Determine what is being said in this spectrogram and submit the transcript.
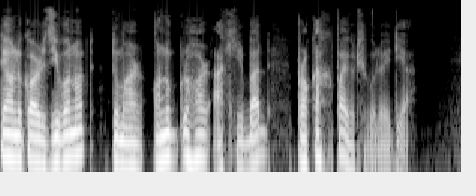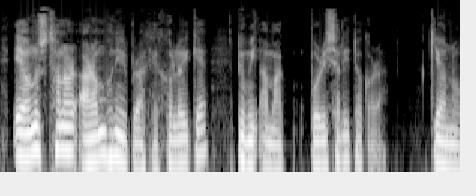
তেওঁলোকৰ জীৱনত তোমাৰ অনুগ্ৰহৰ আশীৰ্বাদ প্ৰকাশ পাই উঠিবলৈ দিয়া। এই অনুষ্ঠানৰ আৰম্ভণিৰ পৰা শেষলৈকে তুমি আমাক পৰিচালিত কৰা। কিয়নো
